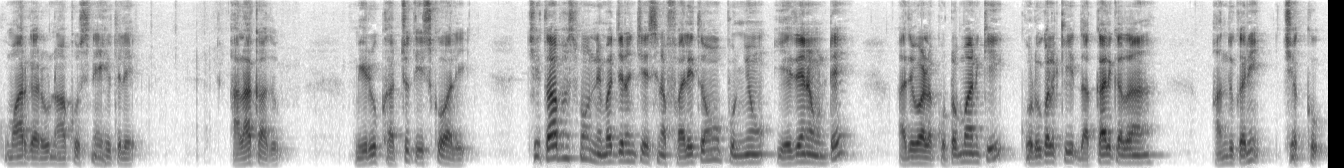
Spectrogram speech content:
కుమార్ గారు నాకు స్నేహితులే. అలా కాదు. మీరు ఖర్చు తీసుకోవాలి. చితాభస్మం నిమజ్జనం చేసిన ఫలితం పుణ్యం ఏదైనా ఉంటే అది వాళ్ళ కుటుంబానికి కొడుకులకి దక్కాలి కదా. అందుకని చెక్కు.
